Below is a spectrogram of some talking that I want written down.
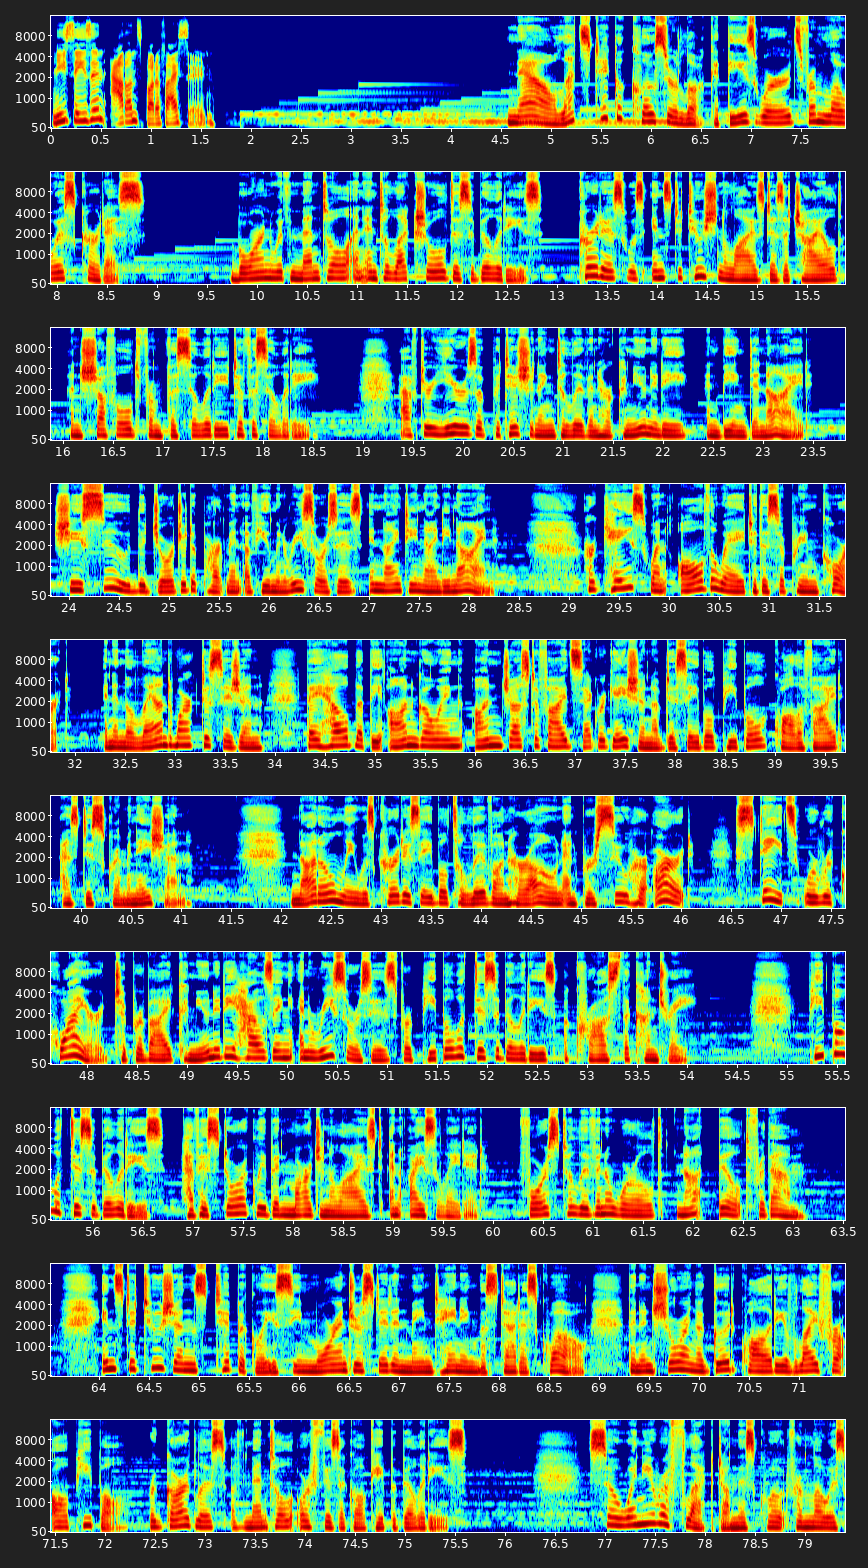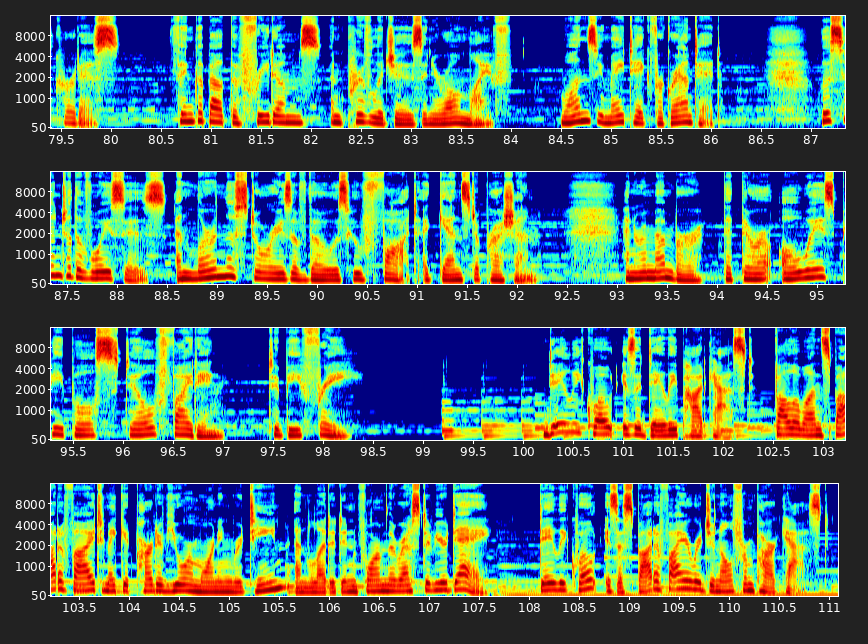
New season out on Spotify soon. Now, let's take a closer look at these words from Lois Curtis. Born with mental and intellectual disabilities, Curtis was institutionalized as a child and shuffled from facility to facility. After years of petitioning to live in her community and being denied, she sued the Georgia Department of Human Resources in 1999. Her case went all the way to the Supreme Court, and in the landmark decision, they held that the ongoing, unjustified segregation of disabled people qualified as discrimination. Not only was Curtis able to live on her own and pursue her art, states were required to provide community housing and resources for people with disabilities across the country. People with disabilities have historically been marginalized and isolated, forced to live in a world not built for them. Institutions typically seem more interested in maintaining the status quo than ensuring a good quality of life for all people, regardless of mental or physical capabilities. So, when you reflect on this quote from Lois Curtis, think about the freedoms and privileges in your own life, ones you may take for granted. Listen to the voices and learn the stories of those who fought against oppression. And remember that there are always people still fighting to be free. Daily Quote is a daily podcast Follow on Spotify to make it part of your morning routine and let it inform the rest of your day. Daily Quote is a Spotify original from Parcast.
